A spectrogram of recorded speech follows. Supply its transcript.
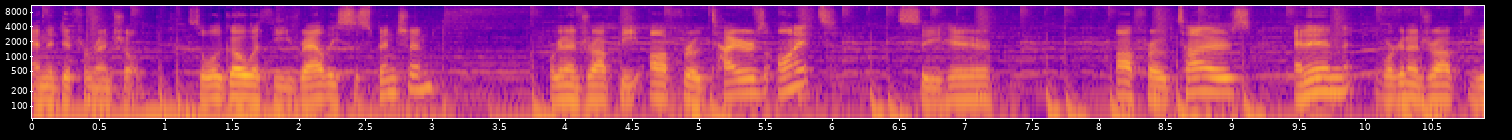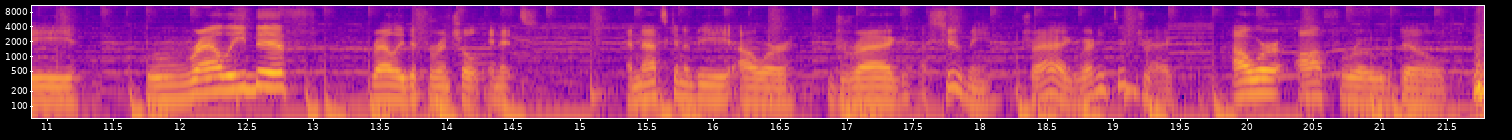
and the differential. So we'll go with the rally suspension. We're gonna drop the off-road tires on it. Let's see here, off-road tires. And then we're gonna drop the rally diff, rally differential in it. And that's gonna be our drag, excuse me, drag, we already did drag. Our off-road build. All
